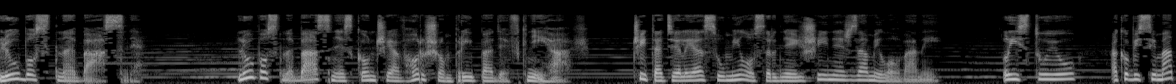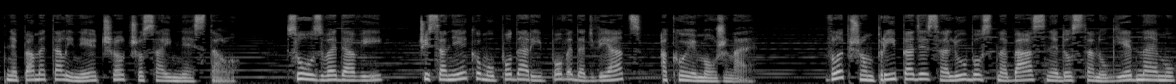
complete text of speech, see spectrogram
Ľúbostné básne Ľúbostné básne skončia v horšom prípade v knihách. Čitatelia sú milosrdnejší než zamilovaní. Listujú, ako by si matne pamätali niečo, čo sa im nestalo. Sú zvedaví, či sa niekomu podarí povedať viac, ako je možné. V lepšom prípade sa ľúbostné básne dostanú k jednému,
